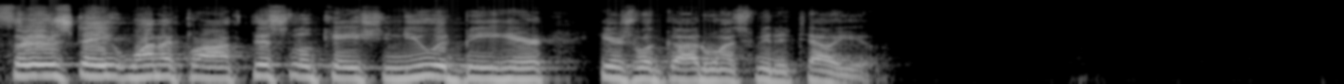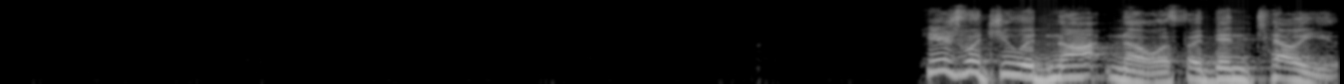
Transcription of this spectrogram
Thursday, 1 o'clock, this location, you would be here. Here's what God wants me to tell you. Here's what you would not know if I didn't tell you.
